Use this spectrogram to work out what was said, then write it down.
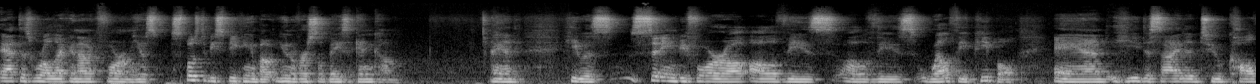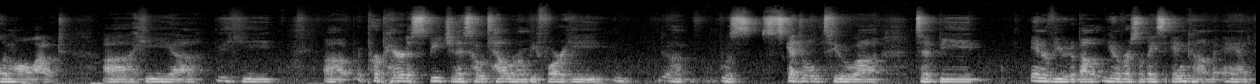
at this World Economic Forum, he was supposed to be speaking about universal basic income. And he was sitting before all, all of these all of these wealthy people, and he decided to call them all out. Uh, he uh, he uh, prepared a speech in his hotel room before he uh, was scheduled to uh, to be interviewed about universal basic income, and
